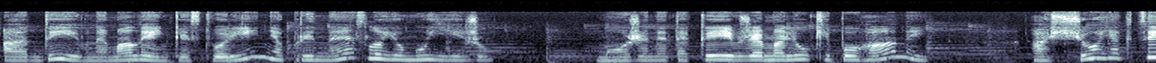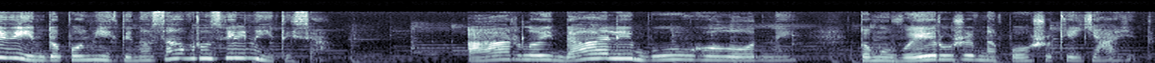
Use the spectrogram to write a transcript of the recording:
а дивне маленьке створіння принесло йому їжу. Може, не такий вже малюк і поганий? А що, як це він допоміг динозавру звільнитися? Арло й далі був голодний, тому вирушив на пошуки ягід.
